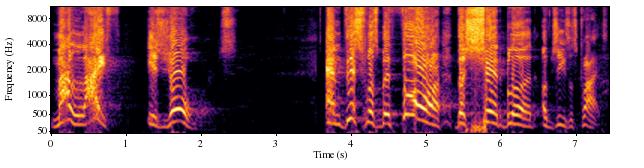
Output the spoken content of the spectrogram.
My life is yours. And this was before the shed blood of Jesus Christ.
